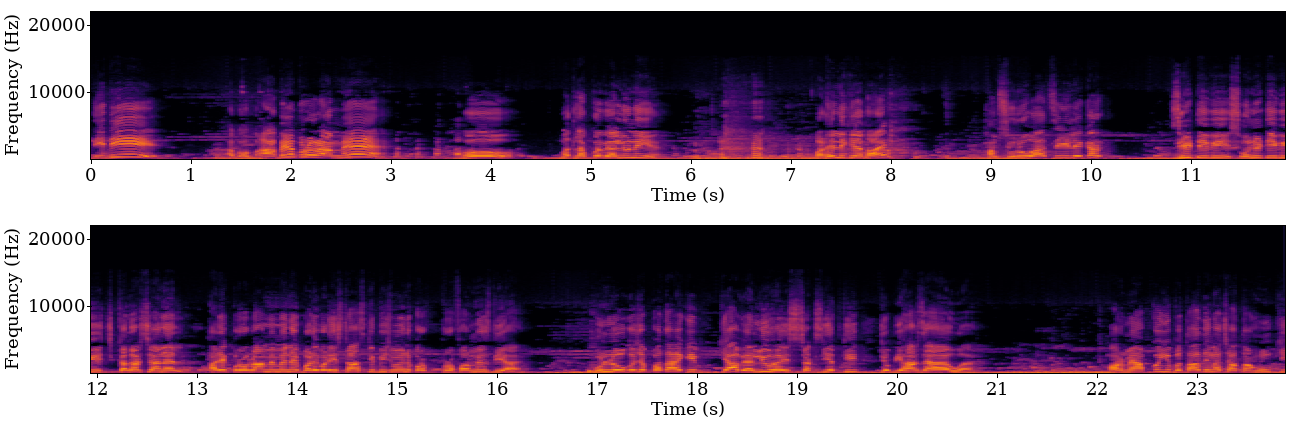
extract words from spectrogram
दीदी, अब आवे प्रोग्राम में? ओ मतलब कोई वैल्यू नहीं है। पढ़े लिखे हैं भाई। हम शुरुआत से ही लेकर Zee TV Sony TV colour channel हर एक प्रोग्राम में मैंने बड़े बड़े स्टार्स के बीच में मैंने परफॉर्मेंस दिया है। उन लोगों को जब पता है कि क्या वैल्यू है इस शख्सियत की, जो बिहार से आया हुआ है। और मैं आपको ये बता देना चाहता हूँ कि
